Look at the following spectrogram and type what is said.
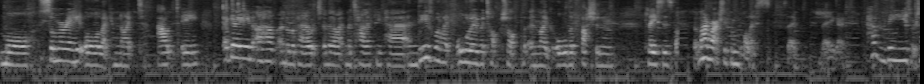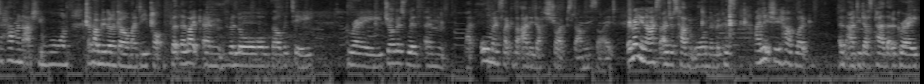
more summery or like night outy. Again, I have another pair which are the like metallic pair, and these were like all over Topshop and like all the fashion places. But, but mine were actually from Wallis, so there you go. I have these which I haven't actually worn. They're probably going to go on my Depop, but they're like um, velour, velvety, grey joggers with um, like almost like the Adidas stripes down the side. They're really nice, I just haven't worn them because I literally have like an Adidas pair that are grey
